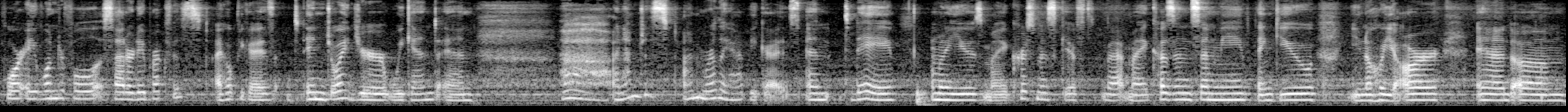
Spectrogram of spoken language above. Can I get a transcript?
for a wonderful Saturday breakfast. I hope you guys enjoyed your weekend and and I'm just, I'm really happy, guys. And today, I'm going to use my Christmas gift that my cousin sent me. Thank you. You know who you are. And, um,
